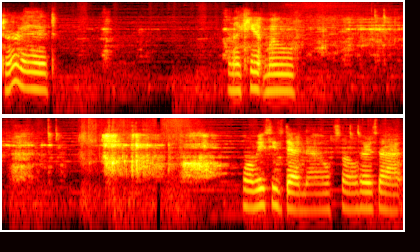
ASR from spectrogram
It. And I can't move. Well, at least he's dead now, so there's that.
